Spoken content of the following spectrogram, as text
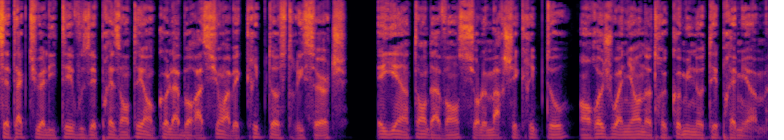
Cette actualité vous est présentée en collaboration avec Cryptost Research. Ayez un temps d'avance sur le marché crypto en rejoignant notre communauté premium.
